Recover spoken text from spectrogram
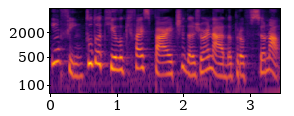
enfim, tudo aquilo que faz parte da jornada profissional.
